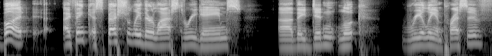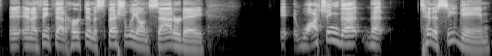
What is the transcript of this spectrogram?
But I think, especially their last three games, uh, they didn't look really impressive, and I think that hurt them, especially on Saturday. It, watching that that Tennessee game,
